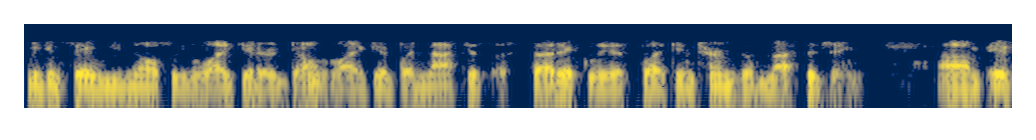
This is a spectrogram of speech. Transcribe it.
we can say we know if we like it or don't like it, but not just aesthetically. It's like in terms of messaging um, if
